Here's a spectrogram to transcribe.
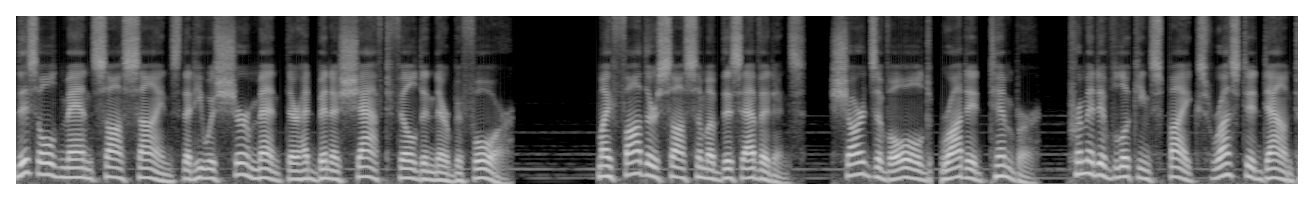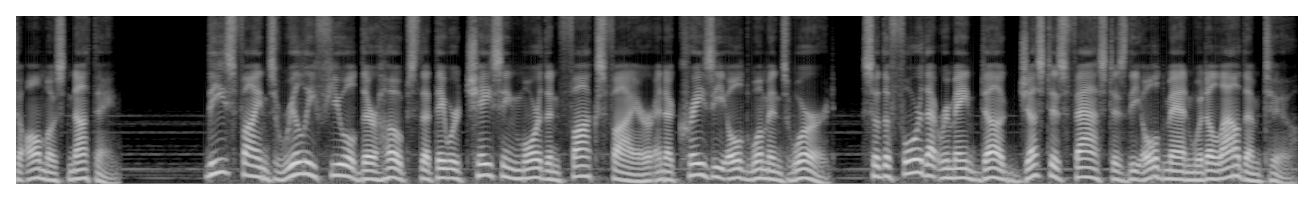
this old man saw signs that he was sure meant there had been a shaft filled in there before. My father saw some of this evidence shards of old, rotted timber, primitive looking spikes rusted down to almost nothing. These finds really fueled their hopes that they were chasing more than foxfire and a crazy old woman's word, so the four that remained dug just as fast as the old man would allow them to.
